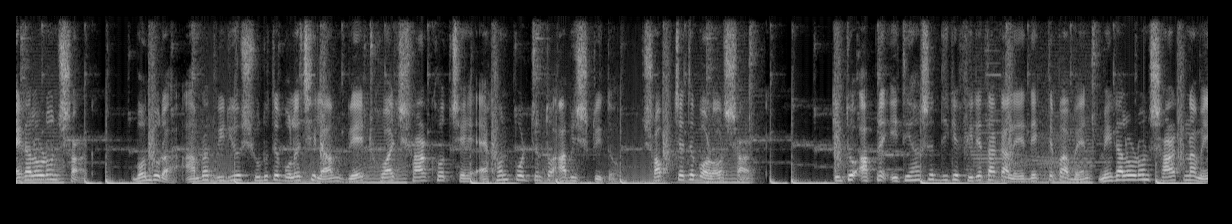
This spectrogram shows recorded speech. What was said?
Megalodon shark. বন্ধুরা, আমরা ভিডিও শুরুতে বলেছিলাম গ্রেট হোয়াইট শার্ক হচ্ছে এখন পর্যন্ত আবিষ্কৃত সবচেয়ে বড় শার্ক। কিন্তু আপনি ইতিহাসের দিকে ফিরে তাকালে দেখতে পাবেন মেগালোডন শার্ক নামে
